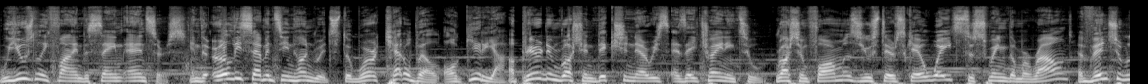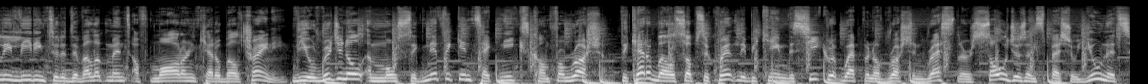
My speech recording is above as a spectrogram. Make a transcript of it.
we usually find the same answers. In the early 1700s, the word kettlebell or girya appeared in Russian dictionaries as a training tool. Russian farmers used their scale weights to swing them around, eventually leading to the development of modern kettlebell training. The original and most significant techniques come from Russia. The kettlebell subsequently became the secret weapon of Russian wrestlers, soldiers and special units units,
